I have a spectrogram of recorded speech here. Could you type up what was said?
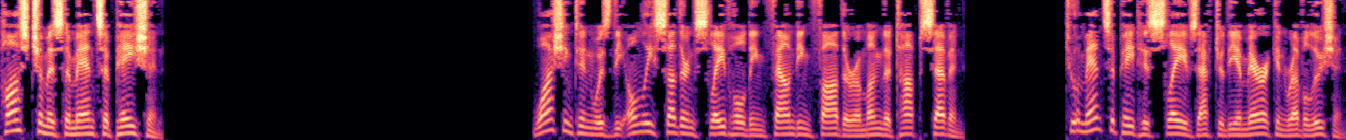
Posthumous emancipation Washington was the only Southern slaveholding founding father among the top seven to emancipate his slaves after the American Revolution.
